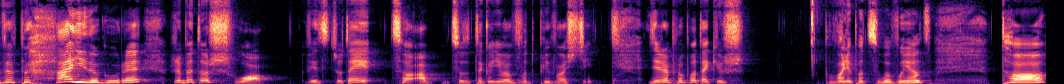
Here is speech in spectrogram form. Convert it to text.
wypychani do góry, żeby to szło. Więc tutaj co, a, co do tego nie mam wątpliwości. Gdzie a propos, tak już powoli podsumowując, to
